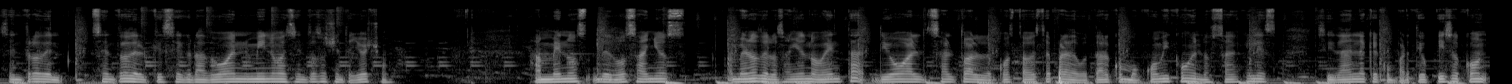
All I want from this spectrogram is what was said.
centro del, centro del que se graduó en 1988. A menos de dos años, a menos de los años 90, dio al salto al costa oeste para debutar como cómico en Los Ángeles, ciudad en la que compartió piso con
